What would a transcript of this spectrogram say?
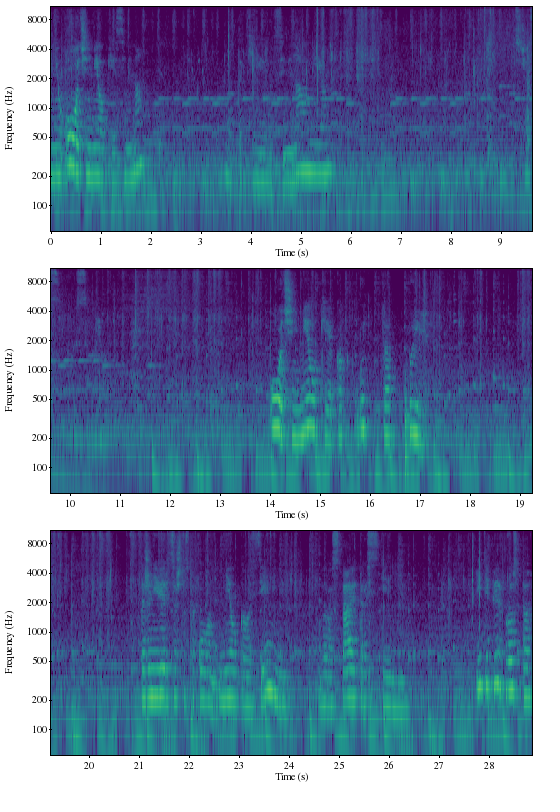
У нее очень мелкие семена. Вот такие вот семена у нее. Сейчас высыплю. Очень мелкие, как будто пыль. Даже не верится, что с такого мелкого семени вырастает растение. И теперь просто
